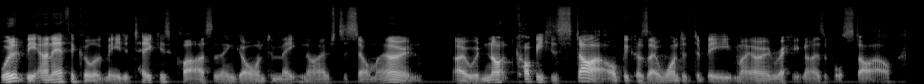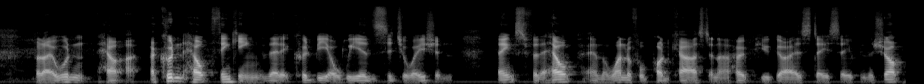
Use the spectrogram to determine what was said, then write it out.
Would it be unethical of me to take his class and then go on to make knives to sell my own? I would not copy his style because I want it to be my own recognizable style, but I wouldn't help. I couldn't help thinking that it could be a weird situation. Thanks for the help and the wonderful podcast, and I hope you guys stay safe in the shop.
